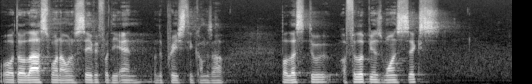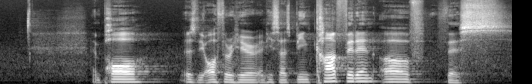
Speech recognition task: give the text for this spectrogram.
Well, the last one, I want to save it for the end when the praise comes out. But let's do a Philippians 1 6. And Paul is the author here, and he says, being confident of this,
